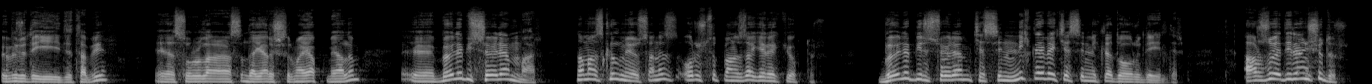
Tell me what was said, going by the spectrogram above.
Öbürü de iyiydi tabii. Ee, sorular arasında yarıştırma yapmayalım. Ee, böyle bir söylem var. Namaz kılmıyorsanız oruç tutmanıza gerek yoktur. Böyle bir söylem kesinlikle ve kesinlikle doğru değildir. Arzu edilen şudur.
